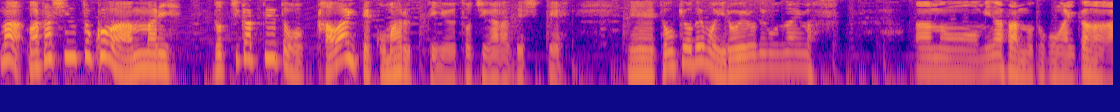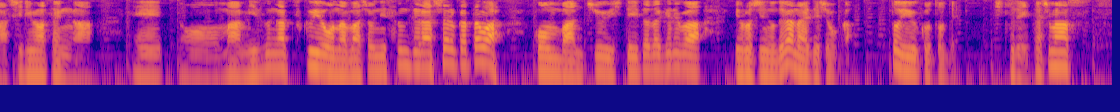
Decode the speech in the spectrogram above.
まあ私んとこはあんまりどっちかっていうと乾いて困るっていう土地柄でして、えー、東京でも色々でございます。あのー、皆さんのとこがいかがか知りませんが、えっ、と、まあ、水がつくような場所に住んでらっしゃる方は、今晩注意していただければよろしいのではないでしょうか。ということで、失礼いたします。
